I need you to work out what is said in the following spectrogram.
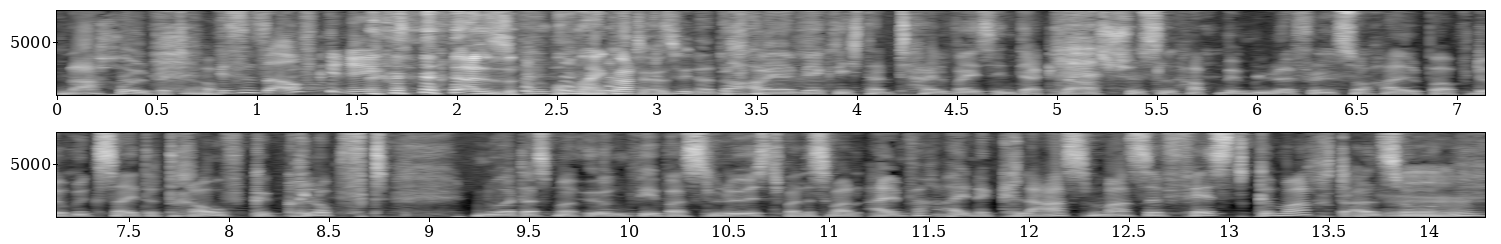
Nachholbedarf. Wir sind aufgeregt. also, oh mein Gott, er ist wieder da. Ich war ja wirklich dann teilweise in der Glasschüssel, hab mit dem Löffel so halb auf der Rückseite drauf geklopft, nur dass man irgendwie was löst, weil es war einfach eine Glasmasse festgemacht, also mhm.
